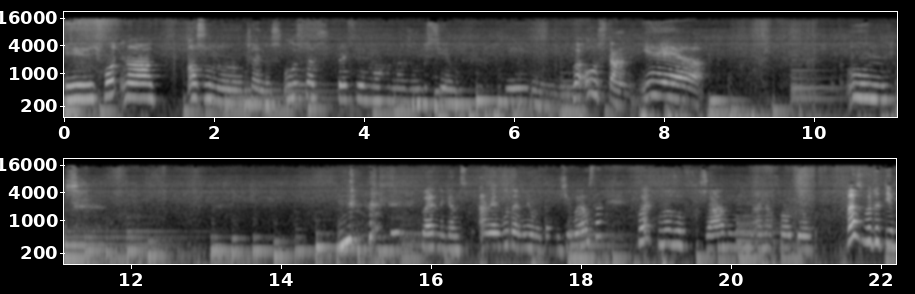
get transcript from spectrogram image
Ich wollte noch so ein kleines Osterspecial machen, also ein bisschen über Ostern. Yeah! Und ich wollte eine ganz. Ah, ne, gut, dann nehmen wir doch nicht über Ostern. Wollte nur so sagen in einer Folge. Was würdet ihr.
